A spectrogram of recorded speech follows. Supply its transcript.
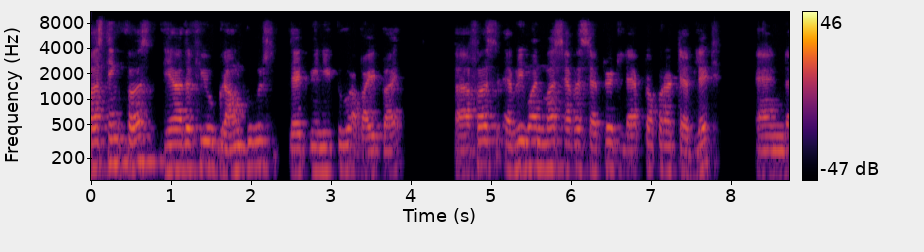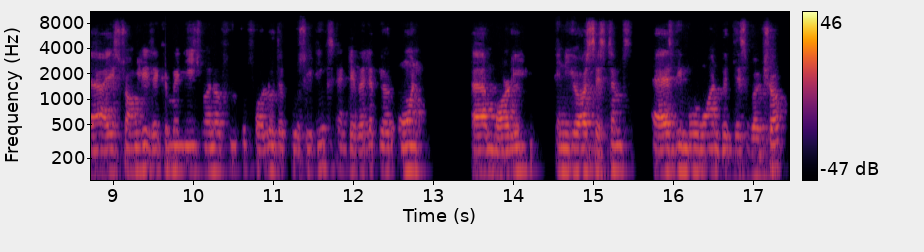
First thing first, here are the few ground rules that we need to abide by. Uh, first, everyone must have a separate laptop or a tablet. And uh, I strongly recommend each one of you to follow the proceedings and develop your own uh, model in your systems as we move on with this workshop.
